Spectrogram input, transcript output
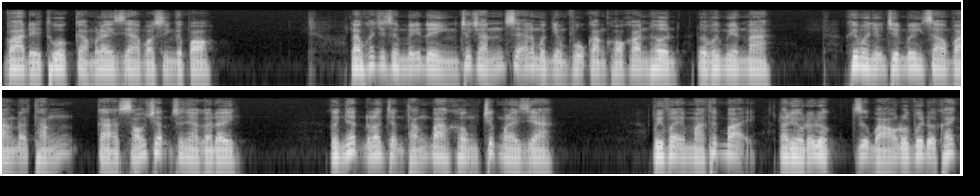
và để thua cả Malaysia và Singapore. Làm khách trên sân Mỹ Đình chắc chắn sẽ là một nhiệm vụ càng khó khăn hơn đối với Myanmar, khi mà những chiến binh sao vàng đã thắng cả 6 trận sân nhà gần đây. Gần nhất đó là trận thắng 3-0 trước Malaysia. Vì vậy mà thất bại là điều đã được dự báo đối với đội khách.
